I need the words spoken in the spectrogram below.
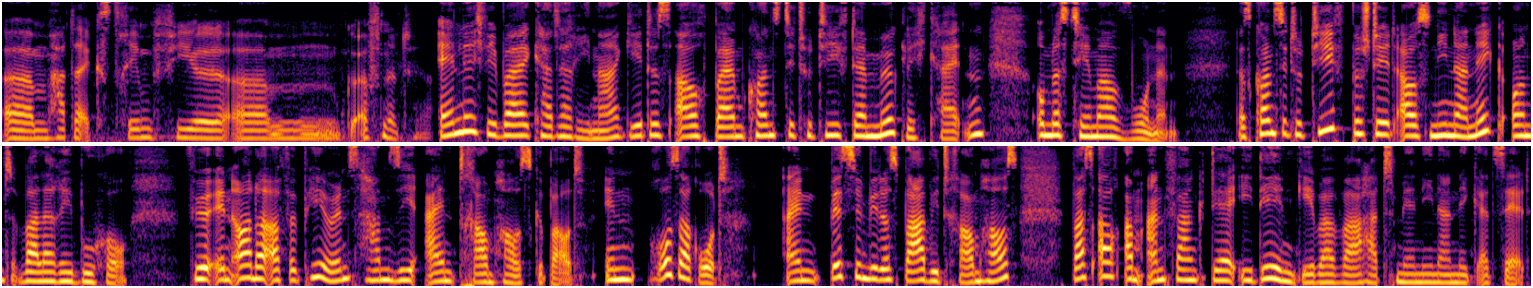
ähm, hat da extrem viel ähm, geöffnet. Ähnlich wie bei Katharina geht es auch beim Konstitutiv der Möglichkeiten um das Thema Wohnen. Das Konstitutiv besteht aus Nina Nick und Valerie Buchow. Für In Order of Appearance haben sie ein Traumhaus gebaut. In rosarot. Ein bisschen wie das Barbie-Traumhaus, was auch am Anfang der Ideengeber war, hat mir Nina Nick erzählt.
